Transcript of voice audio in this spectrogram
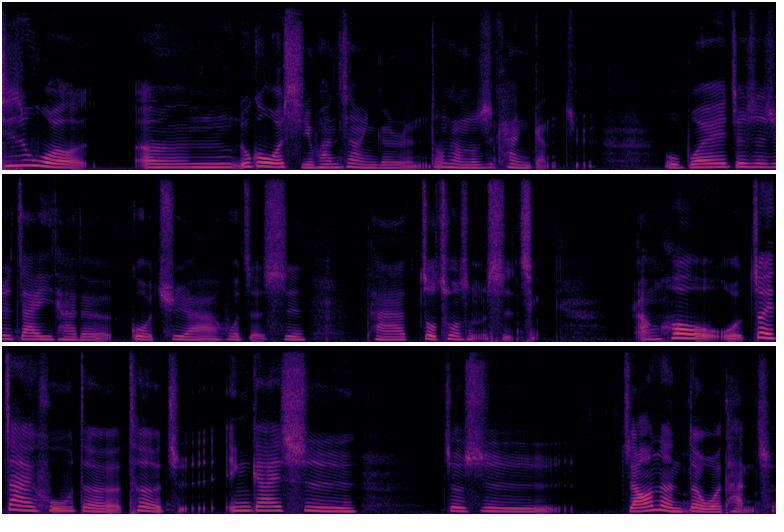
其实我，嗯，如果我喜欢上一个人，通常都是看感觉，我不会就是去在意他的过去啊，或者是他做错什么事情。然后我最在乎的特质，应该是，就是只要能对我坦诚，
